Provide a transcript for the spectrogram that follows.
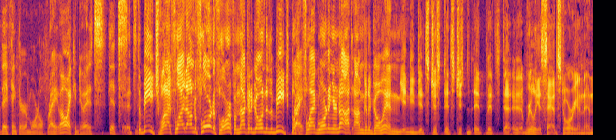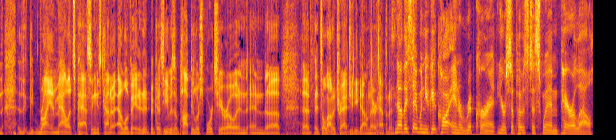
they think they're immortal, right? Oh, I can do it. It's it's It's the beach. Why I fly down to Florida, Florida? If I'm not going to go into the beach, black Right. flag warning or not, I'm going to go in. And it's just, it's just, it, it's uh, really a sad story. And and Ryan Mallett's passing has kind of elevated it because he was a popular sports hero, and and uh, uh, it's a lot of tragedy down there happening. Now they say when you get caught in a rip current, you're supposed to swim parallel,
